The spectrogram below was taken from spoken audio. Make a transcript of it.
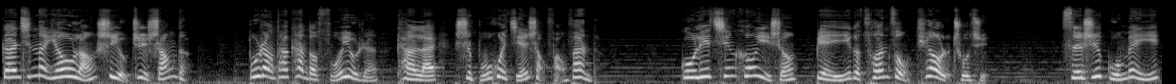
感情那妖狼是有智商的，不让他看到所有人，看来是不会减少防范的。古离轻哼一声，便一个窜纵跳了出去。此时古媚姨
